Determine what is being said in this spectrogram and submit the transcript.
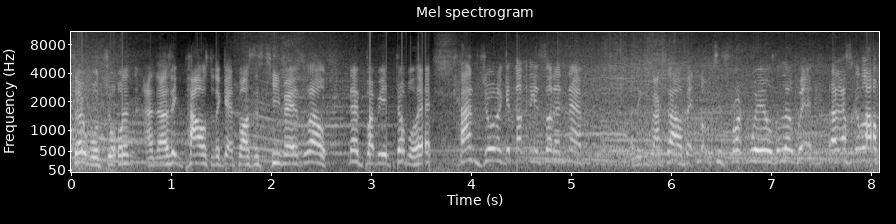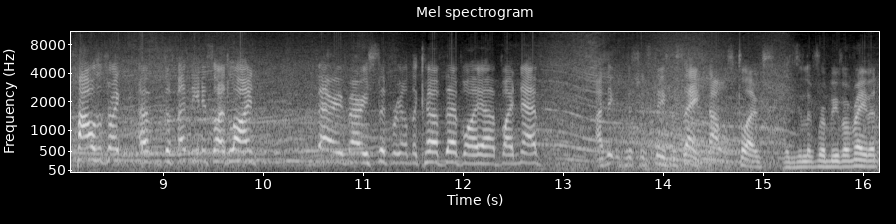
So will Jordan. And I think Powell's going to get past his teammate as well. Neb might be a double here. Can Jordan get the inside of Neb? I think he backs out a bit, locks his front wheels a little bit. And that's going to allow Powell to try um, defend the inside line. Very, very slippery on the curve there by uh, by Neb. I think the position stays the same. That was close. He's going to look for a move on Raven.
